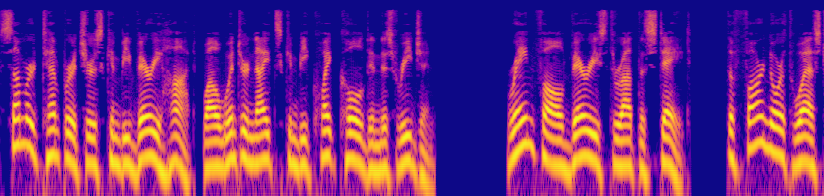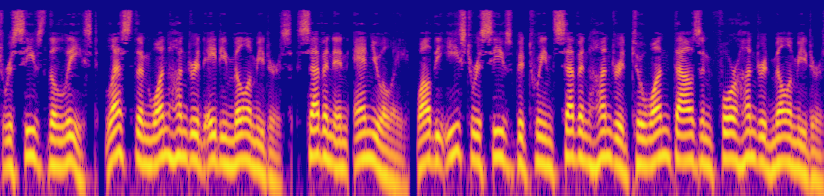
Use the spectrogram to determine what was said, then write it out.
Summer temperatures can be very hot, while winter nights can be quite cold in this region. Rainfall varies throughout the state. The far northwest receives the least, less than 180 mm 7 in annually, while the east receives between 700 to 1400 mm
